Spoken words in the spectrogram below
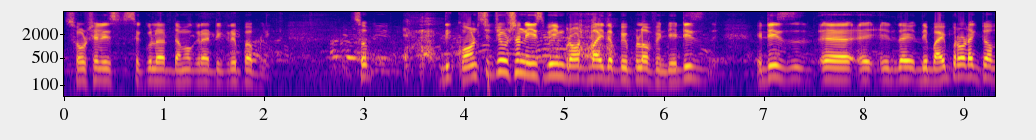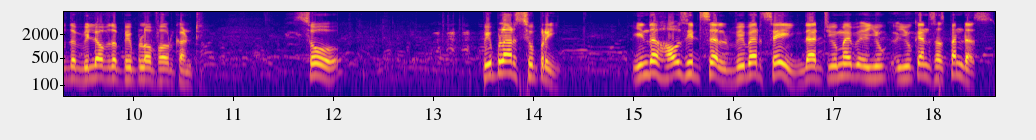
socialist, secular, democratic republic. So, the constitution is being brought by the people of India. It is, it is uh, uh, the, the byproduct of the will of the people of our country. So, people are supreme. In the house itself, we were saying that you may be, you, you can suspend us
